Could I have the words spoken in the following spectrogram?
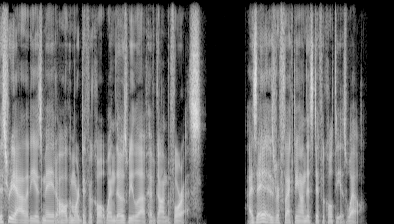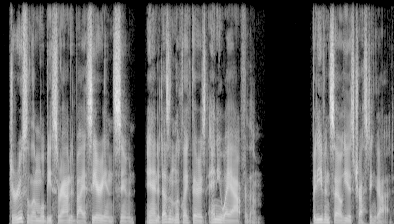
This reality is made all the more difficult when those we love have gone before us. Isaiah is reflecting on this difficulty as well. Jerusalem will be surrounded by Assyrians soon, and it doesn't look like there is any way out for them. But even so, he is trusting God.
